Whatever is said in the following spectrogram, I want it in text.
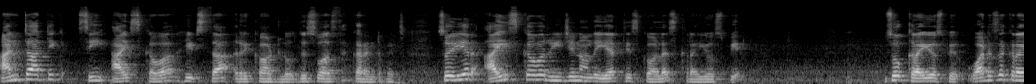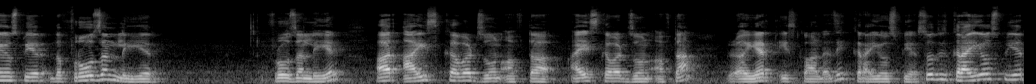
Antarctic sea ice cover hits the record low. This was the current affairs. So here ice cover region on the earth is called as cryosphere. So cryosphere. What is the cryosphere? The frozen layer. Frozen layer or ice covered zone of the ice covered zone of the uh, earth is called as a cryosphere. So this cryosphere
